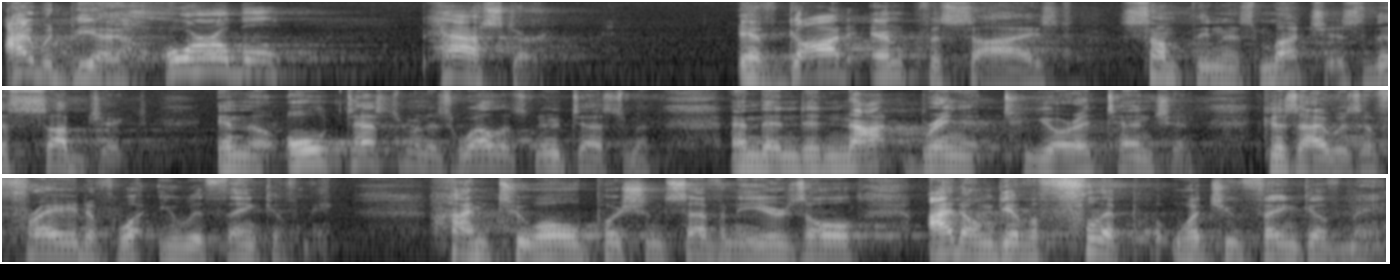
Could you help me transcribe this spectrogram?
I would be a horrible pastor if God emphasized something as much as this subject in the Old Testament as well as New Testament, and then did not bring it to your attention because I was afraid of what you would think of me. I'm too old, pushing 70 years old. I don't give a flip what you think of me.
